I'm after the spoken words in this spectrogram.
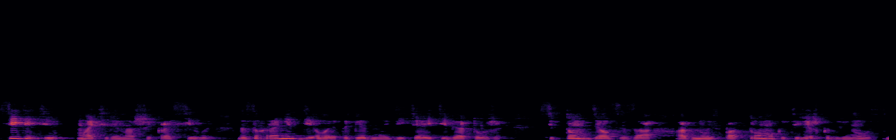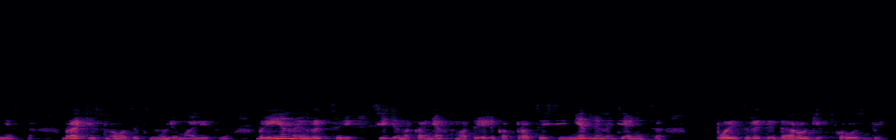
Все дети матери нашей красивые, да сохранит дева это бедное дитя, и тебя тоже. Септон взялся за одну из постромок, и тележка двинулась с места. Братья снова затянули молитву. Бриена и рыцари, сидя на конях, смотрели, как процессия медленно тянется по изрытой дороге к Кросби.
